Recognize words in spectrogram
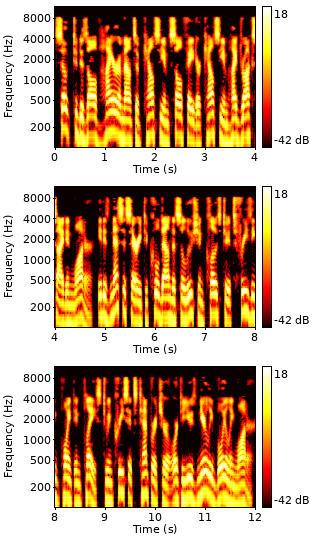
So, to dissolve higher amounts of calcium sulfate or calcium hydroxide in water, it is necessary to cool down the solution close to its freezing point in place to increase its temperature or to use nearly boiling water.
